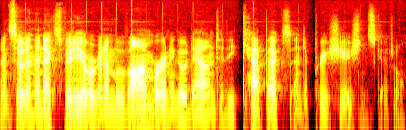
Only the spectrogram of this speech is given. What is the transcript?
And so in the next video, we're going to move on. We're going to go down to the CapEx and depreciation schedule.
